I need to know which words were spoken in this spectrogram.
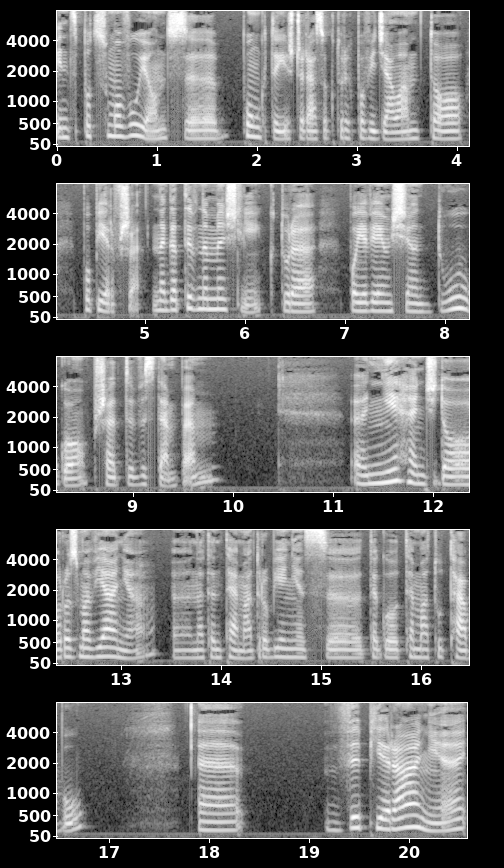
Więc podsumowując punkty jeszcze raz, o których powiedziałam, to po pierwsze, negatywne myśli, które pojawiają się długo przed występem, niechęć do rozmawiania na ten temat, robienie z tego tematu tabu, wypieranie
